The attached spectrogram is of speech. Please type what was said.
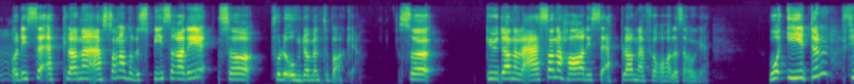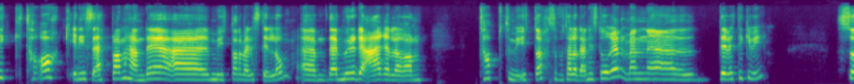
Mm. Og disse eplene er sånn at når du spiser av dem, så får du ungdommen tilbake. Så gudene eller æsene har disse eplene for å holde seg unge. Hvor Idun fikk tak i disse eplene hen, det er mytene veldig stille om. Um, Det er mulig det er en eller annen tapt myte som forteller den historien, men eh, det vet ikke vi. Så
